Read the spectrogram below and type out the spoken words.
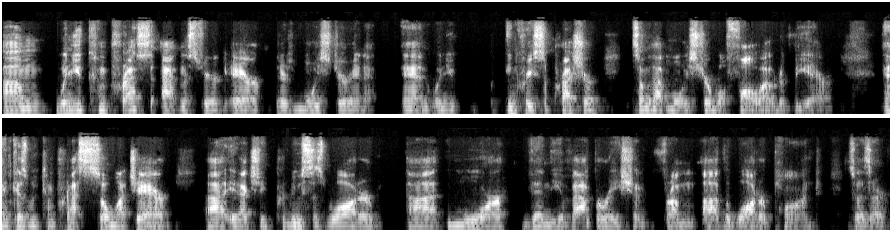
um, when you compress atmospheric air, there's moisture in it. And when you increase the pressure, some of that moisture will fall out of the air. And because we compress so much air, uh, it actually produces water uh, more than the evaporation from uh, the water pond. So as our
